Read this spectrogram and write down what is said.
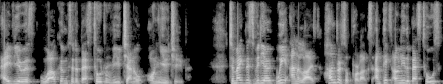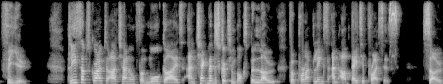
Hey viewers, welcome to the Best Tools Review channel on YouTube. To make this video, we analysed hundreds of products and picked only the best tools for you. Please subscribe to our channel for more guides and check the description box below for product links and updated prices. So,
